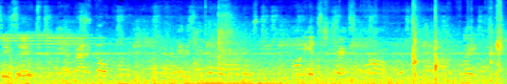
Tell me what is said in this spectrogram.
Six eight. Yeah, ready to go. I want to get this check some more.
